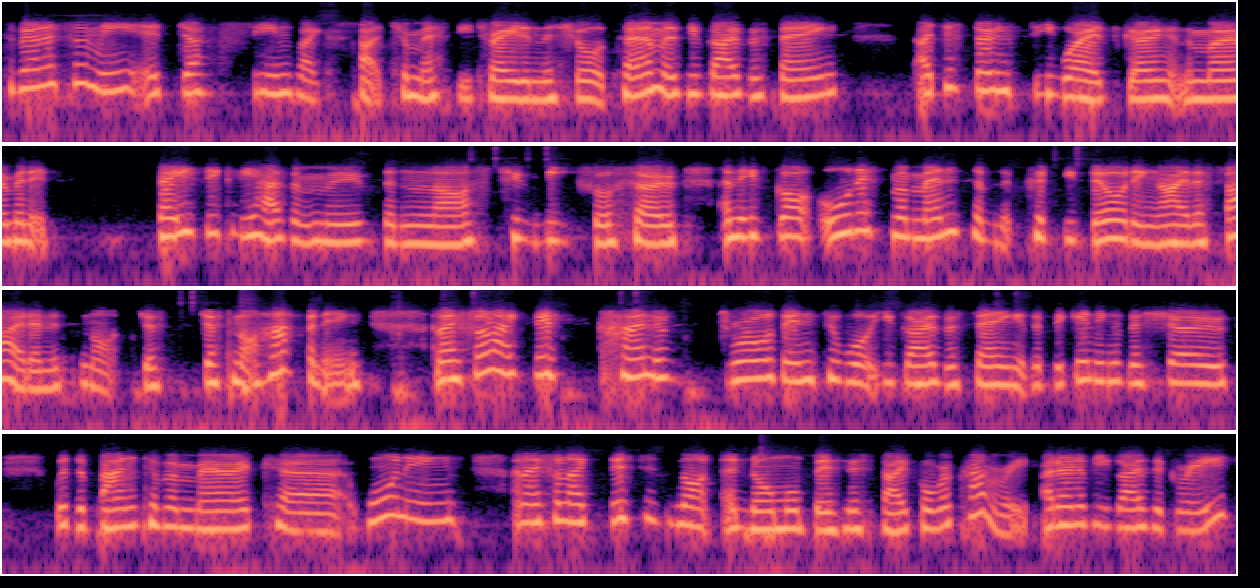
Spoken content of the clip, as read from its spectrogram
to be honest with me, it just seems like such a messy trade in the short term, as you guys are saying. I just don't see where it's going at the moment. It's basically hasn't moved in the last two weeks or so, and they've got all this momentum that could be building either side, and it's not just just not happening. And I feel like this kind of draws into what you guys were saying at the beginning of the show with the Bank of America warnings, and I feel like this is not a normal business cycle recovery. I don't know if you guys agree.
